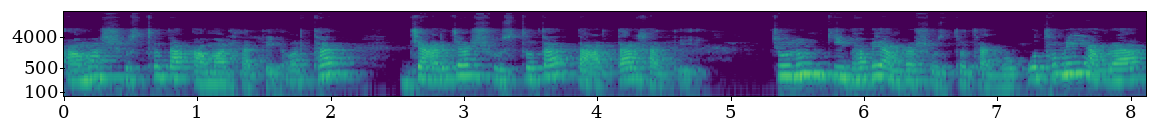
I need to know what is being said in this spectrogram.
আমার সুস্থতা আমার হাতে। অর্থাৎ যার যার সুস্থতা তার তার হাতে। চলুন কীভাবে আমরা সুস্থ থাকব? প্রথমেই আমরা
